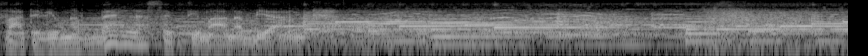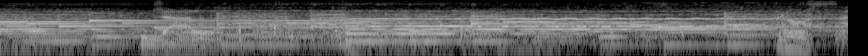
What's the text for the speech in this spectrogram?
fatevi una bella settimana bianca. Gialla. Rossa.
